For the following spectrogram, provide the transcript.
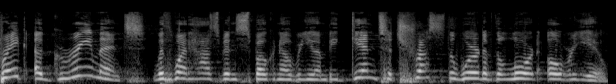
Break agreement with what has been spoken over you and begin to trust the word of the Lord over you.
